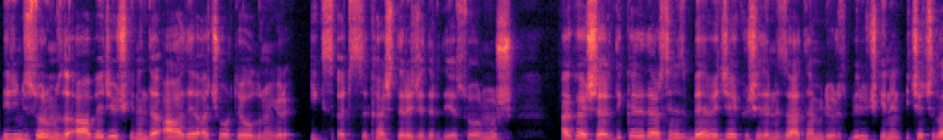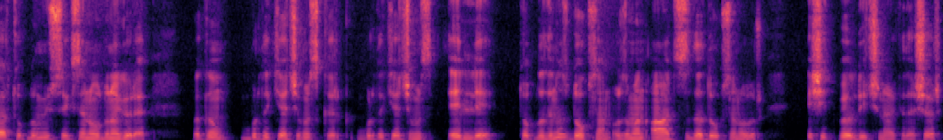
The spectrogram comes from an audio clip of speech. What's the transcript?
Birinci sorumuzda ABC üçgeninde AD açıortay olduğuna göre x açısı kaç derecedir diye sormuş. Arkadaşlar dikkat ederseniz B ve C köşelerini zaten biliyoruz. Bir üçgenin iç açılar toplamı 180 olduğuna göre bakın buradaki açımız 40, buradaki açımız 50, topladığınız 90. O zaman A açısı da 90 olur. Eşit böldüğü için arkadaşlar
